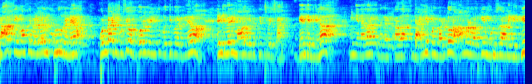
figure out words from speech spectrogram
கார்த்திகை மாசம் விட வேணும் குளிர நேரம். கொண்டாட்டி பிடிச்சி ஒரு போர்வை எடுத்து கொத்தி போகிற நேரம். ரெண்டு பேரும் மாலை போட்டு பிரிச்சு வச்சாங்க. ஏன் தெரியுங்களா? நீங்க நல்லா இருக்கணுங்கிறதுக்காக தான் இந்த ஐயப்பன் பாட்டு ஒரு ஆணோட வாழ்க்கையை முழுசா அடங்கியிருக்கு.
